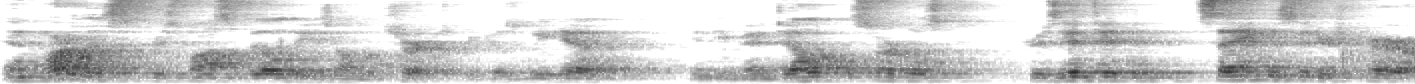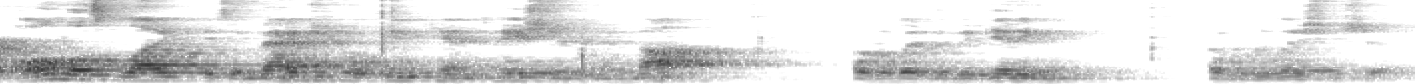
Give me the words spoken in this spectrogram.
And part of this responsibility is on the church because we have in evangelical circles presented saying the sinner's prayer almost like it's a magical incantation and not a, the beginning of a relationship.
